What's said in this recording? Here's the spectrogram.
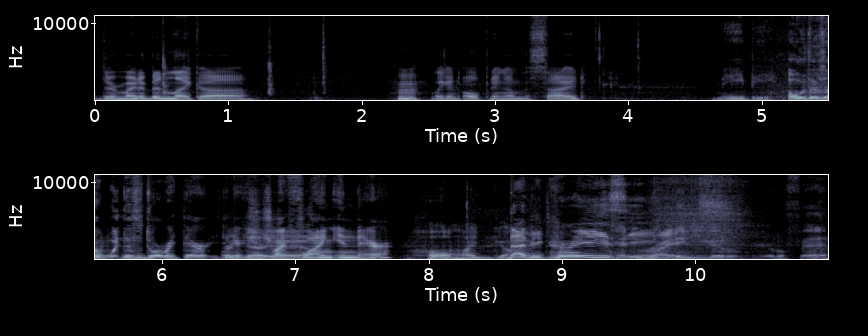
There might have been like a, Hmm. like an opening on the side? Maybe. Oh, there's a there's a door right there. You think Right I should there, try yeah, yeah. flying in there? Oh my god. That'd be dude. crazy. Right? Think you it'll fit?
